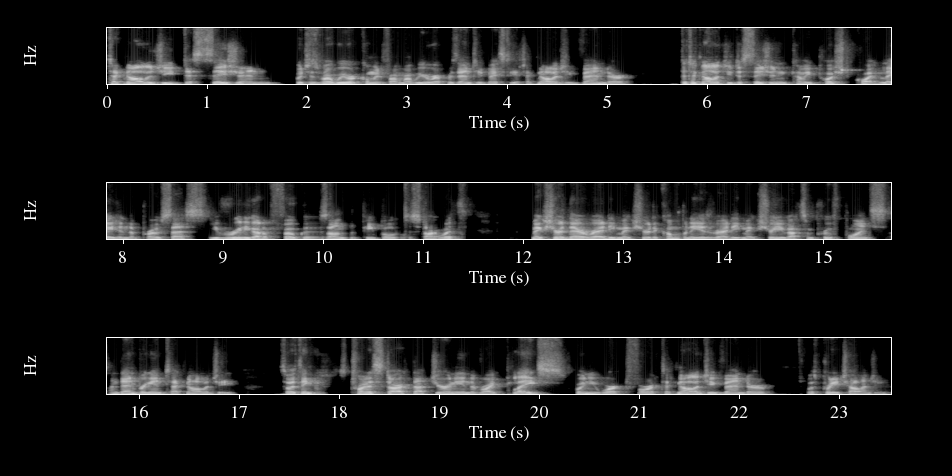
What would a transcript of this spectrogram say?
technology decision, which is where we were coming from, where we were representing basically a technology vendor, the technology decision can be pushed quite late in the process. You've really got to focus on the people to start with, make sure they're ready, make sure the company is ready, make sure you've got some proof points, and then bring in technology. So I think trying to start that journey in the right place when you worked for a technology vendor was pretty challenging.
